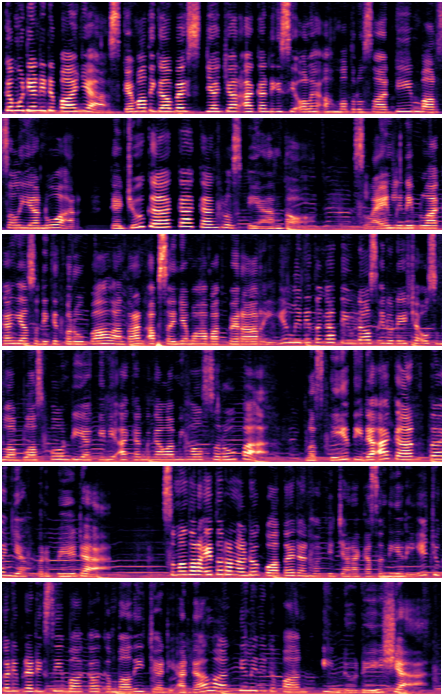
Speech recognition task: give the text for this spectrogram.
Kemudian di depannya, skema 3 back sejajar akan diisi oleh Ahmad Rusadi, Marcel Yanuar, dan juga Kakang Rusdianto. Selain lini belakang yang sedikit berubah lantaran absennya Muhammad Ferrari, lini tengah timnas Indonesia U19 pun diyakini akan mengalami hal serupa, meski tidak akan banyak berbeda. Sementara itu Ronaldo Kuate dan Hoki Caraka sendiri juga diprediksi bakal kembali jadi andalan di lini depan Indonesia.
